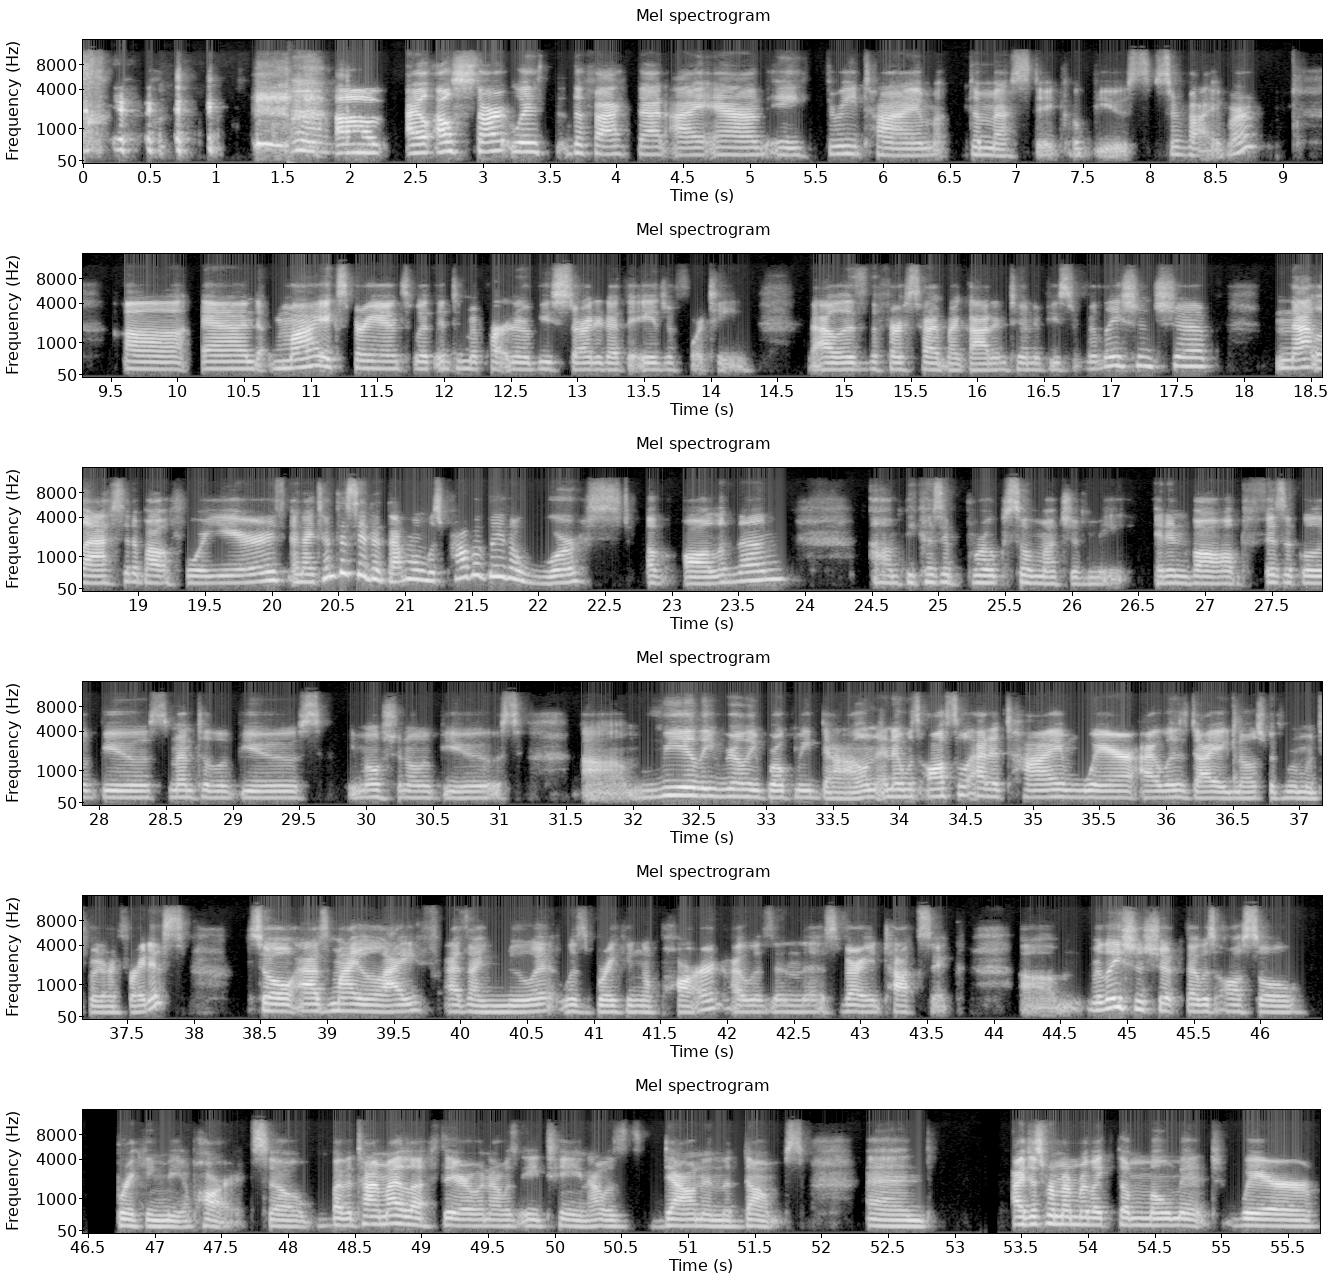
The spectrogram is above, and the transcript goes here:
um, I'll, I'll start with the fact that I am a three time domestic abuse survivor. Uh, and my experience with intimate partner abuse started at the age of 14. That was the first time I got into an abusive relationship. And that lasted about four years. And I tend to say that that one was probably the worst of all of them um, because it broke so much of me. It involved physical abuse, mental abuse, emotional abuse, um, really, really broke me down. And it was also at a time where I was diagnosed with rheumatoid arthritis. So, as my life, as I knew it, was breaking apart, I was in this very toxic um, relationship that was also breaking me apart. So, by the time I left there when I was 18, I was down in the dumps. And I just remember like the moment where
